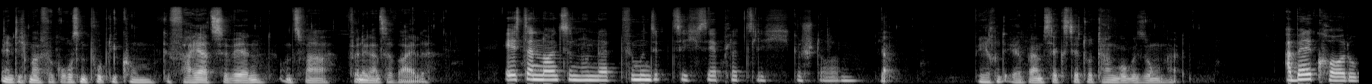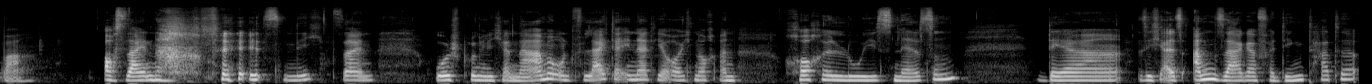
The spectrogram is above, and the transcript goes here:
endlich mal vor großem Publikum gefeiert zu werden, und zwar für eine ganze Weile. Er ist dann 1975 sehr plötzlich gestorben. Während er beim Sextetto Tango gesungen hat. Abel Cordoba. Auch sein Name ist nicht sein ursprünglicher Name und vielleicht erinnert ihr euch noch an Jorge Luis Nelson, der sich als Ansager verdient hatte,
